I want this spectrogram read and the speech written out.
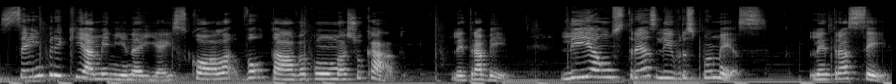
Sempre que a menina ia à escola, voltava com um machucado. Letra B. Lia uns três livros por mês. Letra C.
